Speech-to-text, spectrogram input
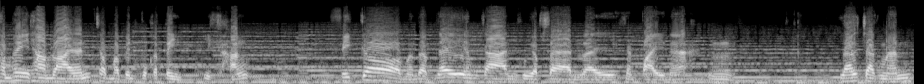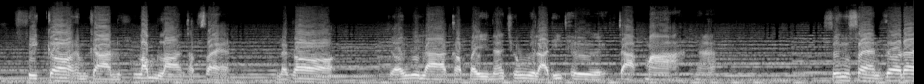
ทำให้ไทม์ไลน์นั้นกลับมาเป็นปกติอีกครั้ง ฟิกก็เหมือนแบบได้ทำการคุยกับแซนอะไรกันไปนะ อืม หลังจากนั้นฟิกก็ทำการล่ำลากับแซนแล้วก็ย้อนเวลากลับไปนะช่วงเวลาที่เธอจากมานะ ซึ่งแซนก็ได้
